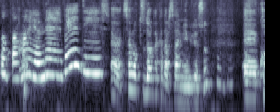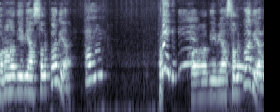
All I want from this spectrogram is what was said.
tutamaya ne bediz. Evet sen 34'e kadar saymayı biliyorsun. Ee, korona diye bir hastalık var ya. Korona diye bir hastalık var ya.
